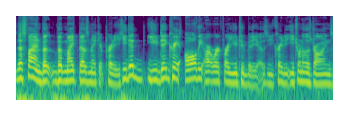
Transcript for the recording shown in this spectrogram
That's fine, but but Mike does make it pretty. He did you did create all the artwork for our YouTube videos. You created each one of those drawings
